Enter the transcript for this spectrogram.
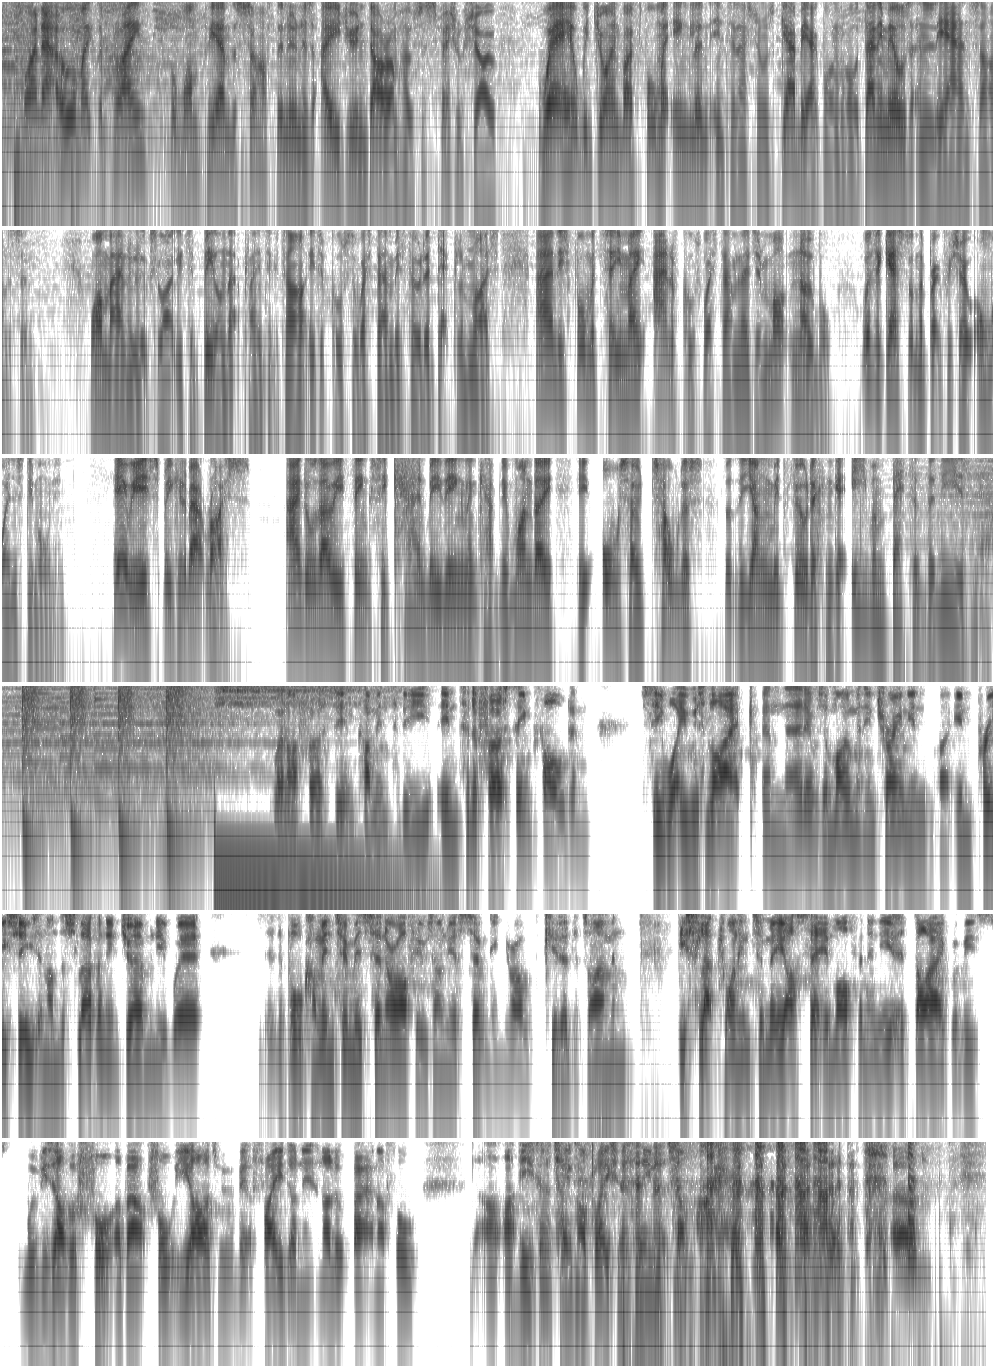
free. Find out who will make the plane from 1pm this afternoon as Adrian Durham hosts a special show where he'll be joined by former England internationals Gabby Agbonlahor, Danny Mills and Lianne Sanderson. One man who looks likely to be on that plane to Qatar is, of course, the West Ham midfielder Declan Rice. And his former teammate and, of course, West Ham legend Mark Noble was a guest on the breakfast show on Wednesday morning. Here he is speaking about Rice. And although he thinks he can be the England captain one day, he also told us that the young midfielder can get even better than he is now. when I first see him come into the into the first team fold and see what he was like, and uh, there was a moment in training uh, in pre-season under Slaven in Germany where the ball come into him mid centre half. He was only a 17 year old kid at the time, and he slapped one into me. I set him off, and then he hit a diag with his with his other foot about 40 yards with a bit of fade on it. And I looked back and I thought. I, I, he's going to take my place in the team at some point. At some point. Um,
